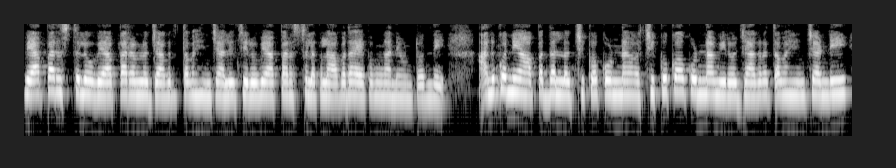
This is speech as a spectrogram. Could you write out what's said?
వ్యాపారస్తులు వ్యాపారంలో జాగ్రత్త వహించాలి. చిరు వ్యాపారస్తులకు లాభదాయకంగానే ఉంటుంది. అనుకుని ఆపదల్లో చిక్కకుండా చిక్కుకోకుండా మీరు జాగ్రత్త వహించండి.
